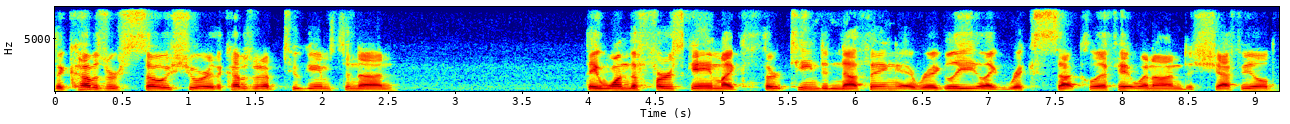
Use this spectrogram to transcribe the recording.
the Cubs were so sure. The Cubs went up two games to none. They won the first game like 13 to nothing at Wrigley. Like Rick Sutcliffe hit one on to Sheffield.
